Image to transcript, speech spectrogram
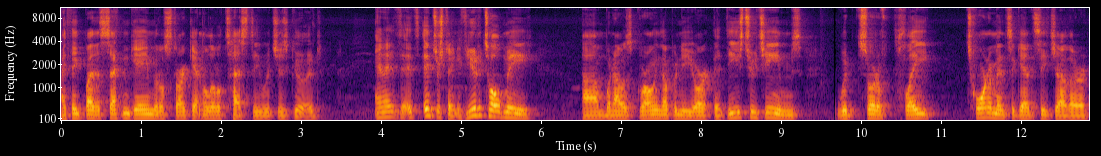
I think by the second game, it'll start getting a little testy, which is good. And it's, it's interesting. If you'd have told me um, when I was growing up in New York that these two teams would sort of play tournaments against each other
